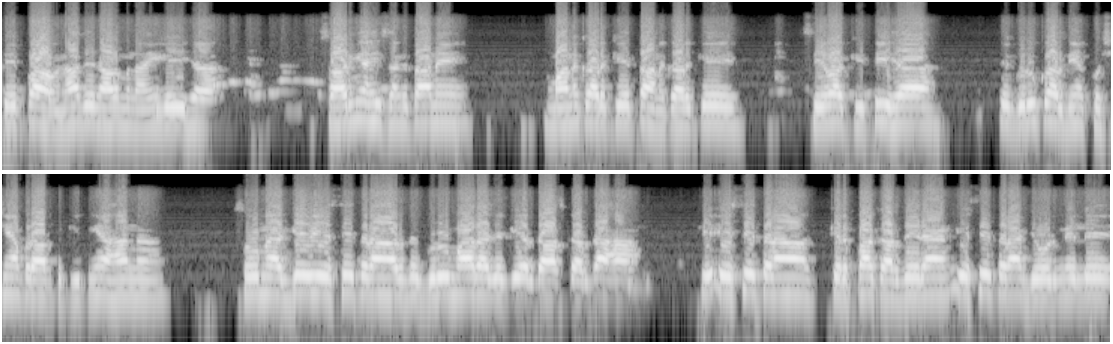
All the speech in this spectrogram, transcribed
ਤੇ ਭਾਵਨਾ ਦੇ ਨਾਲ ਮਨਾਈ ਗਈ ਹੈ। ਸਾਰੀਆਂ ਹੀ ਸੰਗਤਾਂ ਨੇ ਮਨ ਕਰਕੇ, ਧਨ ਕਰਕੇ ਸੇਵਾ ਕੀਤੀ ਹੈ ਤੇ ਗੁਰੂ ਘਰ ਦੀਆਂ ਖੁਸ਼ੀਆਂ ਪ੍ਰਾਪਤ ਕੀਤੀਆਂ ਹਨ। ਸੋ ਮੈਂ ਅੱਗੇ ਵੀ ਇਸੇ ਤਰ੍ਹਾਂ ਅਰਦ ਗੁਰੂ ਮਹਾਰਾਜ ਅੱਗੇ ਅਰਦਾਸ ਕਰਦਾ ਹਾਂ। ਕਿ ਇਸੇ ਤਰ੍ਹਾਂ ਕਿਰਪਾ ਕਰਦੇ ਰਹਿਣ ਇਸੇ ਤਰ੍ਹਾਂ ਜੋੜ ਮੇਲੇ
